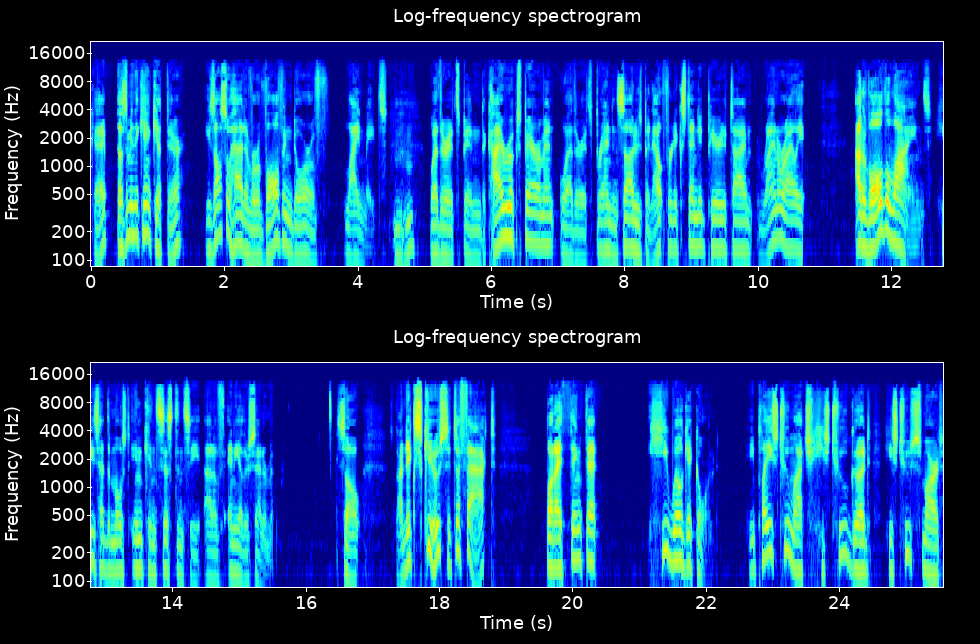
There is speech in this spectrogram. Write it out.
Okay, doesn't mean they can't get there. He's also had a revolving door of line mates. Mm-hmm. Whether it's been the Kyrou experiment, whether it's Brandon Saad, who's been out for an extended period of time, Ryan O'Reilly out of all the lines, he's had the most inconsistency out of any other centerman. So it's not an excuse, it's a fact. But I think that he will get going. He plays too much. He's too good. He's too smart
